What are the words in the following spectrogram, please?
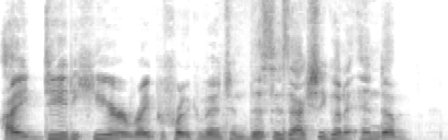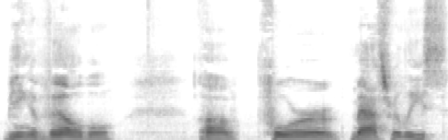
I did hear right before the convention this is actually going to end up being available uh, for mass release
